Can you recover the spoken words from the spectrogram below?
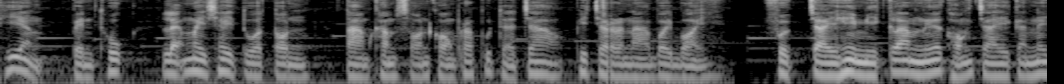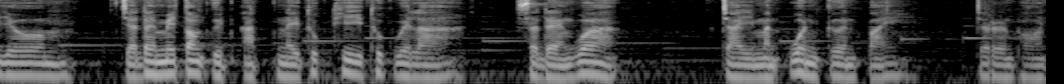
เที่ยง เป็นทุกข์และไม่ใช่ตัวตน ตามคำสอนของพระพุทธเจ้าพิจารณาบ่อยๆ ฝึกใจให้มีกล้ามเนื้อของใจกันนะโยม จะได้ไม่ต้องอึดอัดในทุกที่ทุกเวลา แสดงว่า ใจมันอ้วนเกินไป เจริญพร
